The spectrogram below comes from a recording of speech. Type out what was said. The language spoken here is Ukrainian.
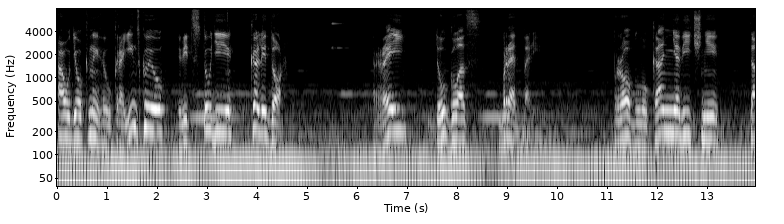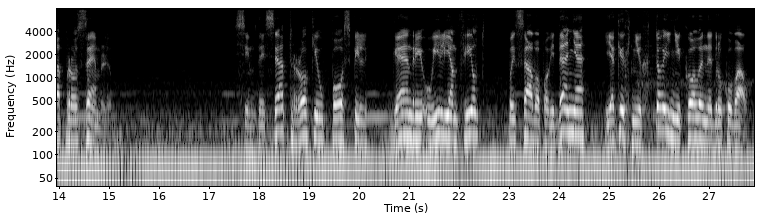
Аудіокниги українською від студії Калідор. Рей Дуглас Бредбері. Про блукання вічні та про землю. 70 років поспіль Генрі Уільям Філд писав оповідання, яких ніхто й ніколи не друкував.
